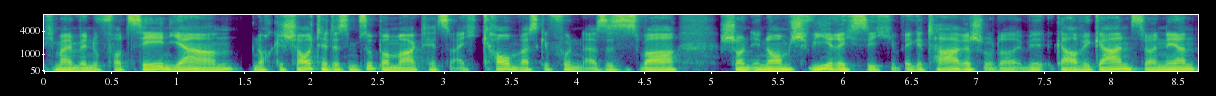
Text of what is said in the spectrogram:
ich meine, wenn du vor zehn Jahren noch geschaut hättest im Supermarkt, hättest du eigentlich kaum was gefunden. Also es war schon enorm schwierig, sich vegetarisch oder gar vegan zu ernähren.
